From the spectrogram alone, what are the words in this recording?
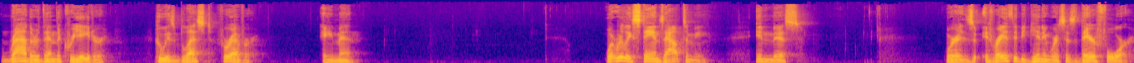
rather than the Creator who is blessed forever. Amen. What really stands out to me in this, where it's right at the beginning where it says, therefore,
